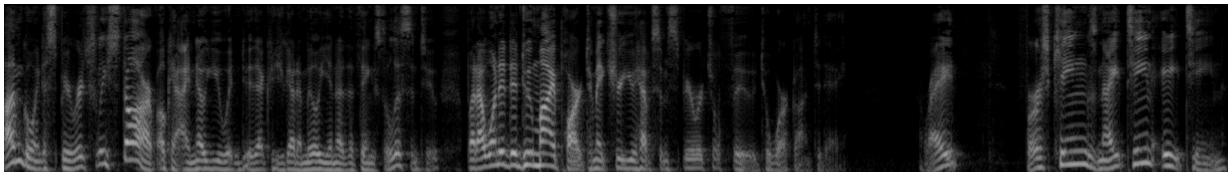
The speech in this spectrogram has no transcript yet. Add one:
I'm going to spiritually starve. Okay, I know you wouldn't do that because you got a million other things to listen to, but I wanted to do my part to make sure you have some spiritual food to work on today. All right? First Kings 19, 18.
